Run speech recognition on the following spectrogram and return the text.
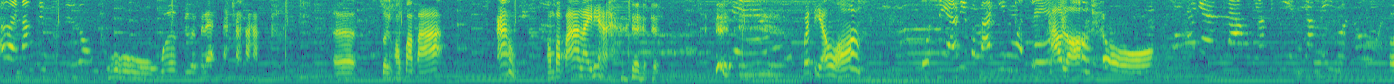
อร่อยมากที่สุดในโลกโอ้โหเวอร์เกินไปแล้ว เออส่วนของป้าป๊าอ้าว ของป้าป๊าอะไรเนี่ย ก๋วยเตี๋ยวเหรอ ก๋วยเตี๋ยวที่ป๊าป๊ากินหมดแล้วเอาเหรอ โอ้ เอ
